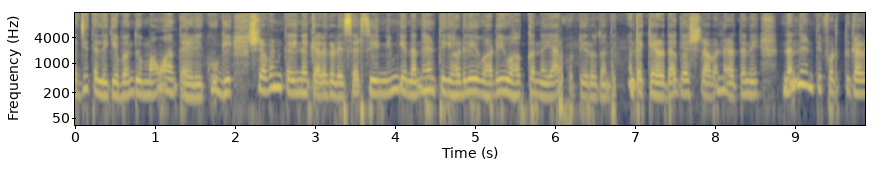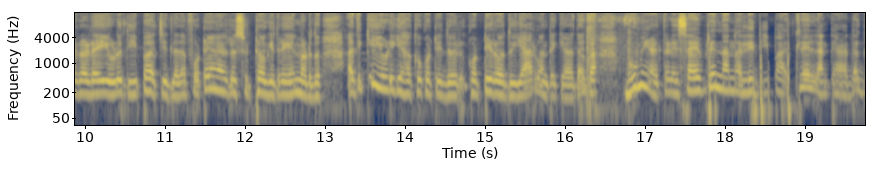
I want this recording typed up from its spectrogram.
ಅಜ್ಜಿ ತಲೆಗೆ ಬಂದು ಮಾವ ಅಂತ ಹೇಳಿ ಕೂಗಿ ಶ್ರವಣ್ ಕೈನ ಕೆಳಗಡೆ ಸರಿಸಿ, ನಿಮಗೆ ನನ್ನ ಹೆಂಡತಿಗೆ ಹೊಡೆಯ ಹೊಡೆಯುವ ಹಕ್ಕನ್ನು ಯಾರು ಕೊಟ್ಟಿರೋದು? ಅಂತ ಅಂತ ಕೇಳಿದಾಗ ಶ್ರವಣ್ ಹೇಳ್ತಾನೆ, ನನ್ನ ಹೆಂಡತಿ ಫೋಟೋ ಕೆಳಗಡೆ ಇವಳು ದೀಪ ಹಚ್ಚಿದ್ಲಲ್ಲ ಫೋಟೋ ಏನಾದರೂ ಸುಟ್ಟು ಹೋಗಿದ್ರೆ ಏನು ಮಾಡೋದು? ಅದಕ್ಕೆ ಇವಳಿಗೆ ಹಕ್ಕು ಕೊಟ್ಟಿದ್ದು ಕೊಟ್ಟಿರೋದು ಯಾರು ಅಂತ ಕೇಳಿದಾಗ, ಭೂಮಿ ಹೇಳ್ತಾಳೆ, ಸಾಹೇಬ್ರೆ, ನಾನು ಅಲ್ಲಿ ದೀಪ ಹಚ್ಚಲೇ ಇಲ್ಲ ಅಂತ ಹೇಳಿದಾಗ,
